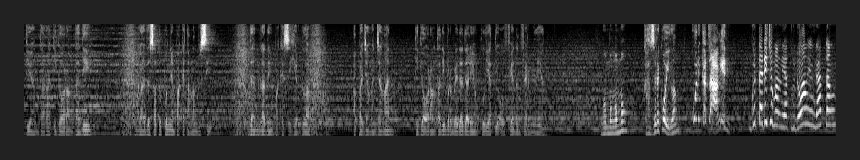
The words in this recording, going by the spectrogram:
Di antara tiga orang tadi, nggak ada satupun yang pakai tangan besi. Dan nggak ada yang pakai sihir gelap. Apa jangan-jangan tiga orang tadi berbeda dari yang kulihat di Olvia dan Vermilion? Ngomong-ngomong, Kazre kok hilang? Gue dikacangin. Gue tadi cuma lihat lu doang yang datang.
